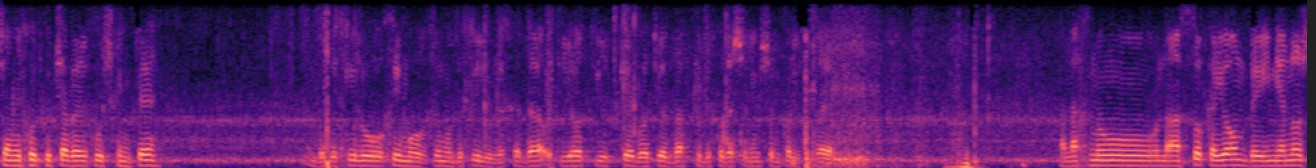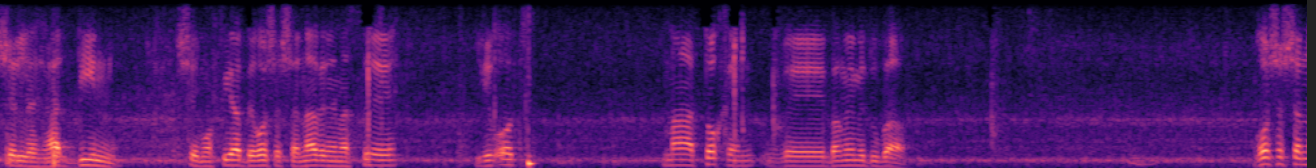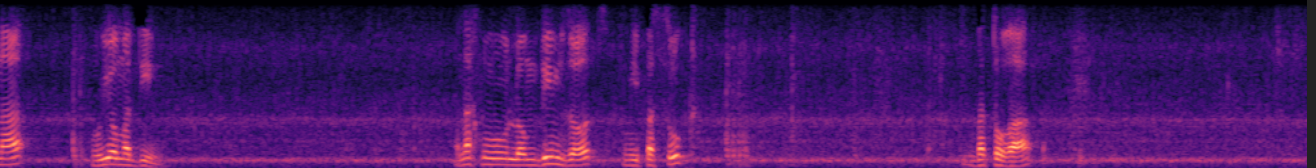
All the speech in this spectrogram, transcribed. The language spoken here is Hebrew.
שם ייחוד קודשה ברכו שכינתה, בדחילו חימו חימו דחילו לחדה אותיות י"ק באותיות ו"ק בחוד השנים שם כל ישראל. אנחנו נעסוק היום בעניינו של הדין שמופיע בראש השנה וננסה לראות מה התוכן ובמה מדובר. ראש השנה הוא יום הדין. אנחנו לומדים זאת מפסוק בתורה,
